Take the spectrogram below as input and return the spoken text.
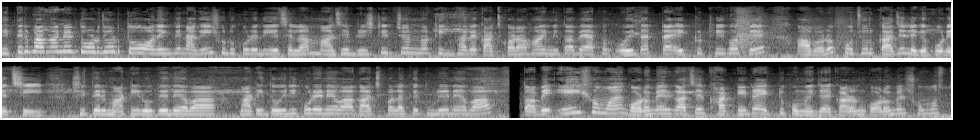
শীতের বাগানের তোড়জোড় তো অনেকদিন আগেই শুরু করে দিয়েছিলাম। মাঝে বৃষ্টির জন্য ঠিকভাবে কাজ করা হয়নি, তবে এখন ওয়েদারটা একটু ঠিক হতে আবারও প্রচুর কাজে লেগে পড়েছি। শীতের মাটি রোদে দেওয়া, মাটি তৈরি করে নেওয়া, গাছপালাকে তুলে নেওয়া তবে এই সময় গরমের গাছের খাটনিটা একটু কমে যায়, কারণ গরমের সমস্ত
